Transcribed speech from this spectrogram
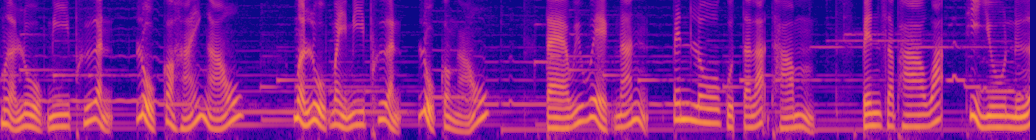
เมื่อลูกมีเพื่อน ลูกก็หายเหงา เมื่อลูกไม่มีเพื่อน ลูกก็เหงา แต่วิเวกนั้นเป็นโลกุตละธรรม เป็นสภาวะที่อยู่เหนือ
